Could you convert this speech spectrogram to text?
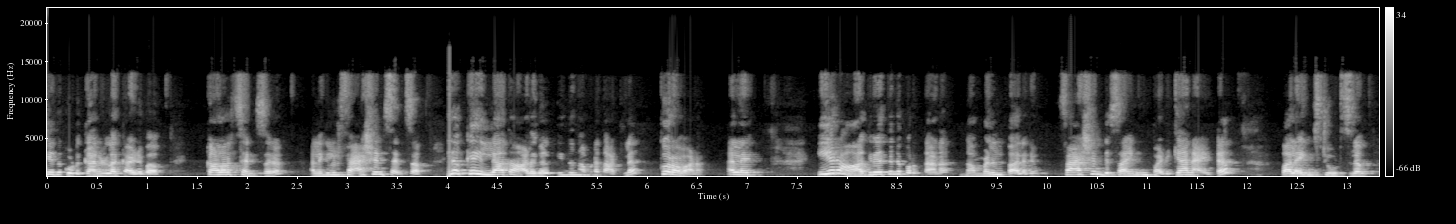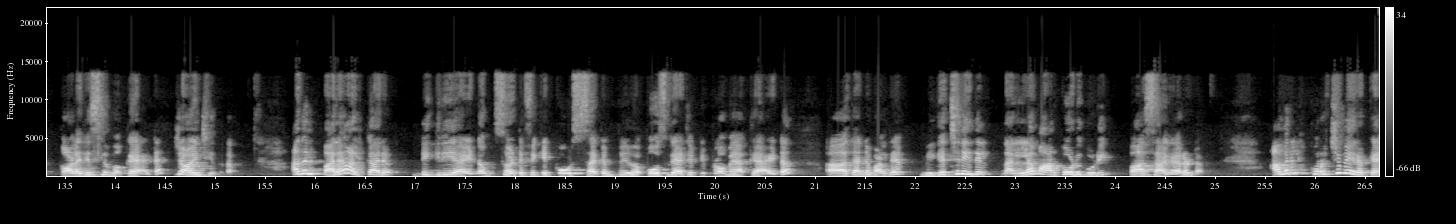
ചെയ്ത് കൊടുക്കാനുള്ള കഴിവ് കളർ സെൻസ് അല്ലെങ്കിൽ ഒരു ഫാഷൻ സെൻസ് ഇതൊക്കെ ഇല്ലാത്ത ആളുകൾ ഇന്ന് നമ്മുടെ നാട്ടിൽ കുറവാണ് അല്ലെ? ഈ ഒരു ആഗ്രഹത്തിന്റെ പുറത്താണ് നമ്മളിൽ പലരും ഫാഷൻ ഡിസൈനിങ് പഠിക്കാനായിട്ട് പല ഇൻസ്റ്റിറ്റ്യൂട്ട്സിലും കോളേജസിലും ഒക്കെ ആയിട്ട് ജോയിൻ ചെയ്യുന്നത്. അതിൽ പല ആൾക്കാരും ഡിഗ്രി ആയിട്ടും സർട്ടിഫിക്കറ്റ് കോഴ്സസ് ആയിട്ടും പോസ്റ്റ് ഗ്രാജുവേറ്റ് ഡിപ്ലോമ ഒക്കെ ആയിട്ട് തന്നെ വളരെ മികച്ച രീതിയിൽ നല്ല മാർക്കോട് കൂടി പാസ്സാകാറുണ്ട് അവരിൽ കുറച്ചു പേരൊക്കെ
